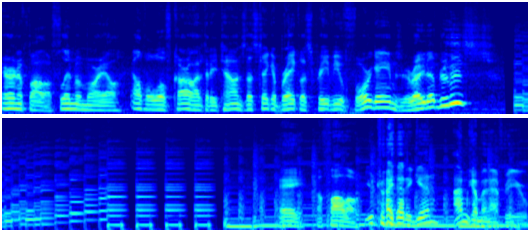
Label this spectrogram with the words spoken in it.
Arron Afflalo, Flynn Memorial, Alpha Wolf, Karl Anthony Towns. Let's take a break. Let's preview four games right after this. Hey, follow. you try that again? I'm coming after you.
